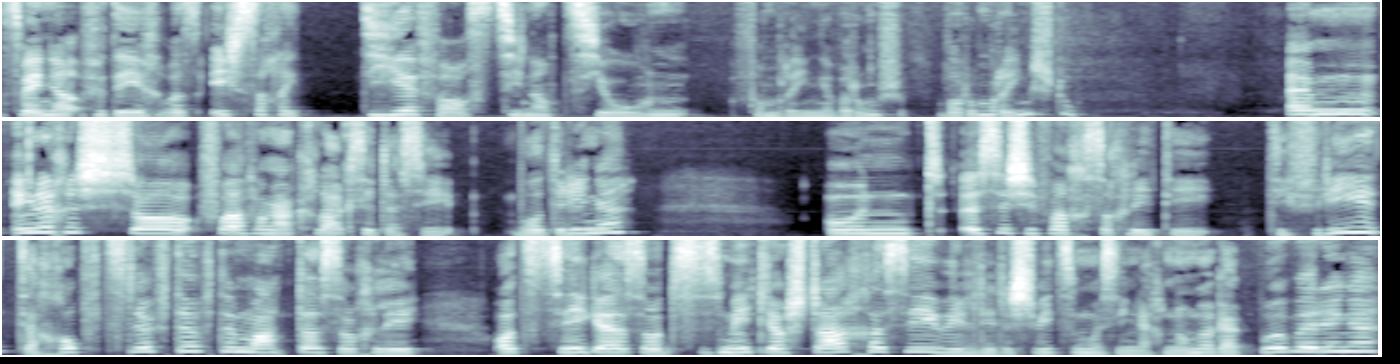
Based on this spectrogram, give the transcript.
Svenja, für dich, was ist so ein bisschen die Faszination vom Ringen? Warum, warum ringst du? Ähm, eigentlich war schon von Anfang an klar, dass ich ringen Und es ist einfach so ein bisschen die, die Freiheit, den Kopf zu lüften auf der Matte, so ein bisschen auch zu zeigen, so, dass das Mädchen auch stark sein weil in der Schweiz muss ich eigentlich nur gegen Buben ringen.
